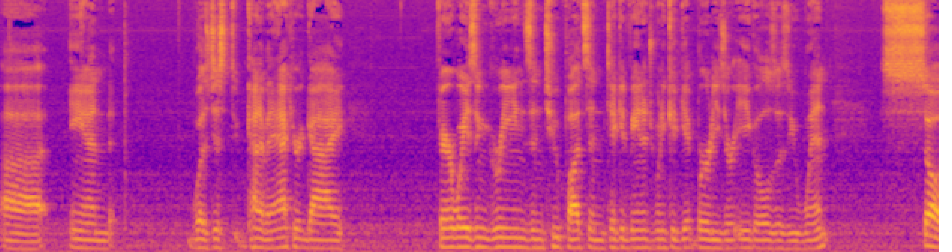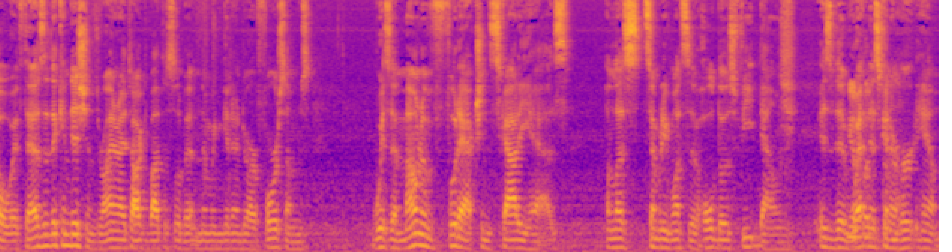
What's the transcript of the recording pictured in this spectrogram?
uh, and was just kind of an accurate guy. Fairways and greens and two putts, and take advantage when he could get birdies or eagles as he went. So, if those are the conditions, Ryan and I talked about this a little bit, and then we can get into our foursomes. With the amount of foot action Scotty has, unless somebody wants to hold those feet down, is the wetness going to hurt him?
